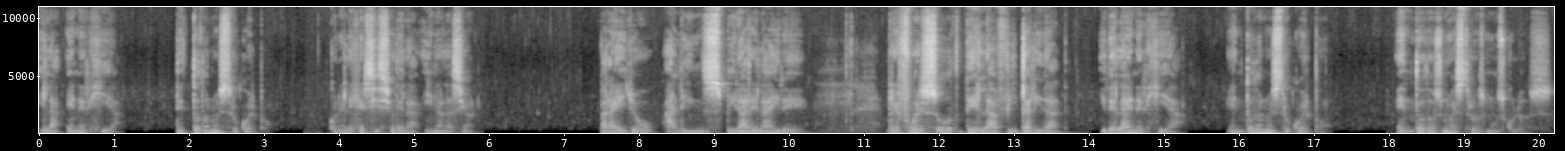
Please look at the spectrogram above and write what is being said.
y la energía de todo nuestro cuerpo con el ejercicio de la inhalación. Para ello, al inspirar el aire, refuerzo de la vitalidad y de la energía en todo nuestro cuerpo, en todos nuestros músculos.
